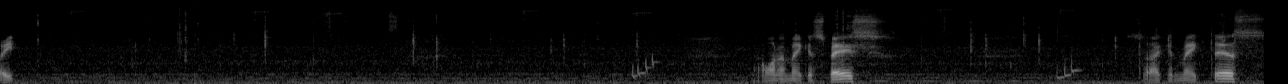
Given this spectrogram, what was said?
Wait. I want to make a space. So I can make this.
